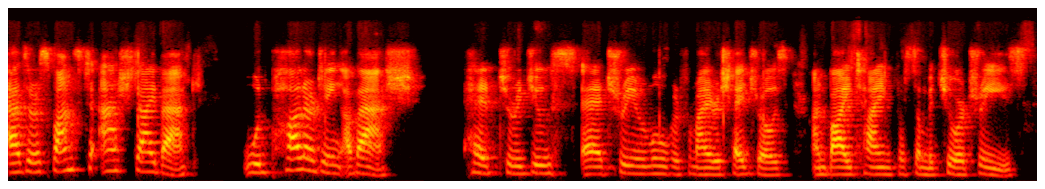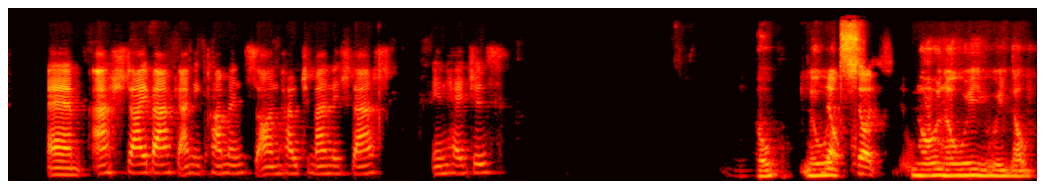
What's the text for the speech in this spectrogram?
as a response to ash dieback, would pollarding of ash help to reduce uh, tree removal from Irish hedgerows and buy time for some mature trees? Um, ash dieback, any comments on how to manage that in hedges? No, no, no, no, no, no, we, we, no,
